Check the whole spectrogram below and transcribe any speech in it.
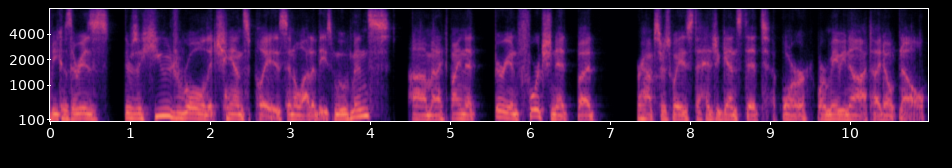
because there is there's a huge role that chance plays in a lot of these movements, um, and I find that very unfortunate. But perhaps there's ways to hedge against it, or or maybe not. I don't know.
